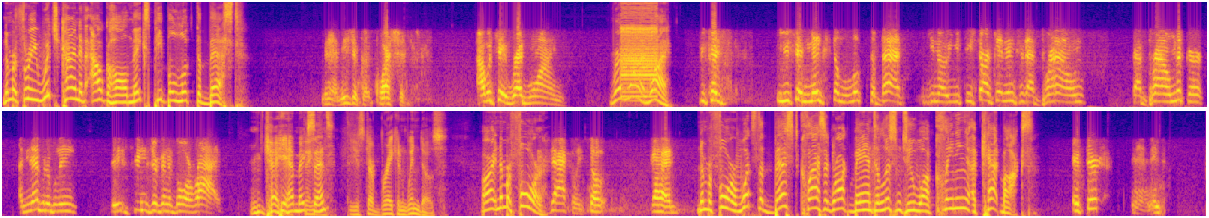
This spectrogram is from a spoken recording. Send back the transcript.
number three, which kind of alcohol makes people look the best? Man, these are good questions. I would say red wine Red wine. Why? because you said makes them look the best. You know, if you start getting into that brown, that brown liquor, inevitably things are going to go awry. Okay, yeah, makes sense. You start breaking windows. All right, number four. Exactly. So, go ahead. Number four, what's the best classic rock band to listen to while cleaning a cat box? if they're man, it,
